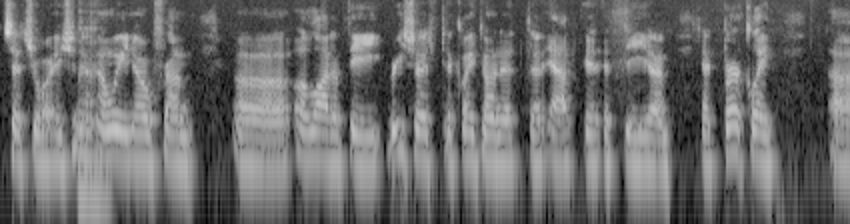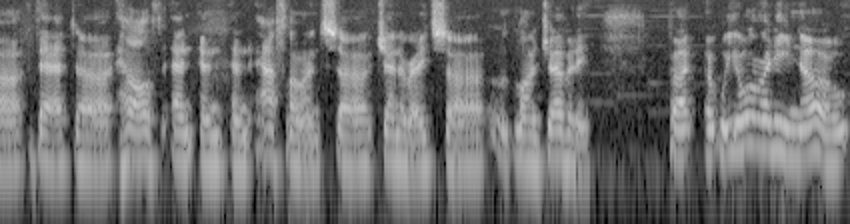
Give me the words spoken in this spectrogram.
situation. Mm-hmm. And we know from uh, a lot of the research, particularly done at uh, out at the um, at Berkeley, uh, that uh, health and and, and affluence uh, generates longevity. But we already know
